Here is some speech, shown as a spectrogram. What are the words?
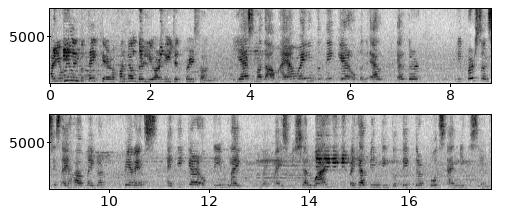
Are you willing to take care of an elderly or an aged person? Yes, madam. I am willing to take care of an el- elderly person since I have my grandparents. I take care of them like my, my special one by helping them to take their foods and medicine.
